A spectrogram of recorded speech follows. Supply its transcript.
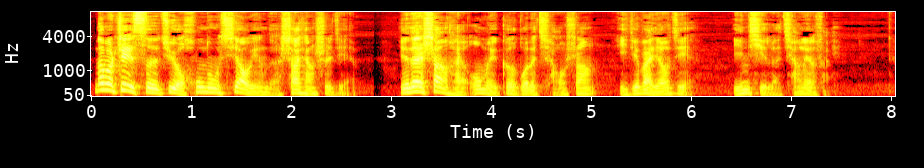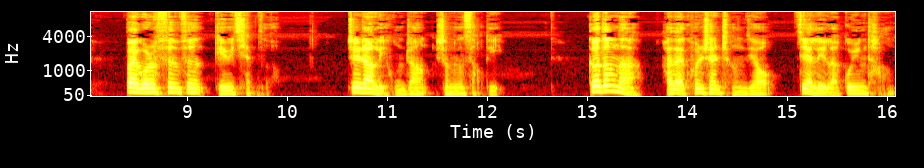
那么这次具有轰动效应的沙降事件，也在上海、欧美各国的侨商以及外交界引起了强烈的反应，外国人纷纷给予谴责。这让李鸿章声名扫地。戈登呢，还在昆山城郊建立了归云堂，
